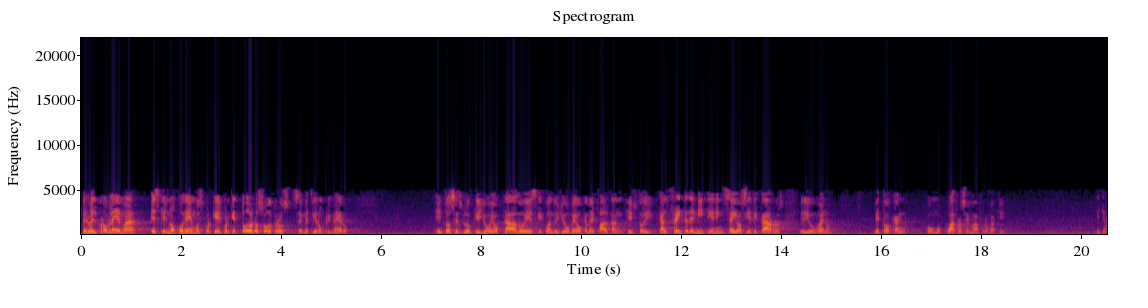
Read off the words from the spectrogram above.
Pero el problema es que no podemos, ¿por qué? Porque todos los otros se metieron primero. Entonces lo que yo he optado es que cuando yo veo que me faltan, que estoy, que al frente de mí tienen seis o siete carros, yo digo, bueno, me tocan como cuatro semáforos aquí. Y ya.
